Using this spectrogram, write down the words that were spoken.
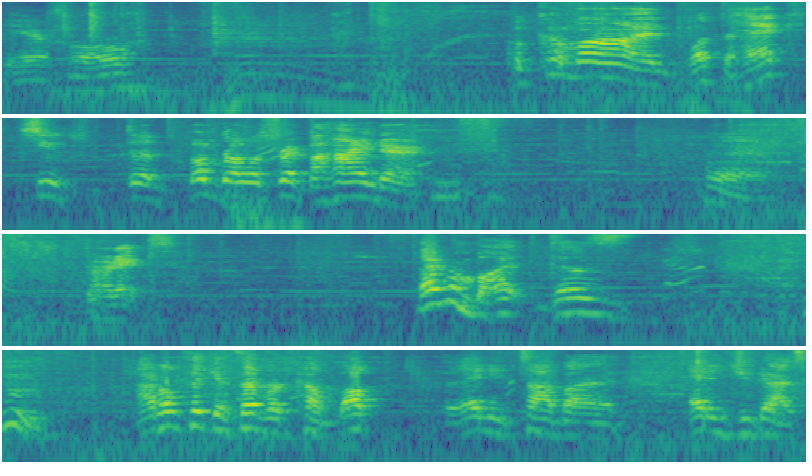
Careful. Oh come on. What the heck? She, the umbrella's right behind her. Huh. Darn it. That remind does. Hmm. I don't think it's ever come up any time I any you guys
